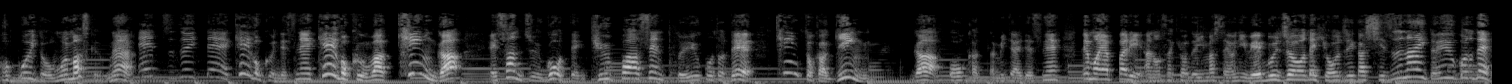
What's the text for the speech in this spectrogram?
かっこいいと思いますけどね。えー、続いて、ケイゴくんですね。ケイゴくんは金が35.9%ということで、金とか銀が多かったみたいですね。でもやっぱり、あの、先ほど言いましたように、ウェブ上で表示がしづらいということで、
